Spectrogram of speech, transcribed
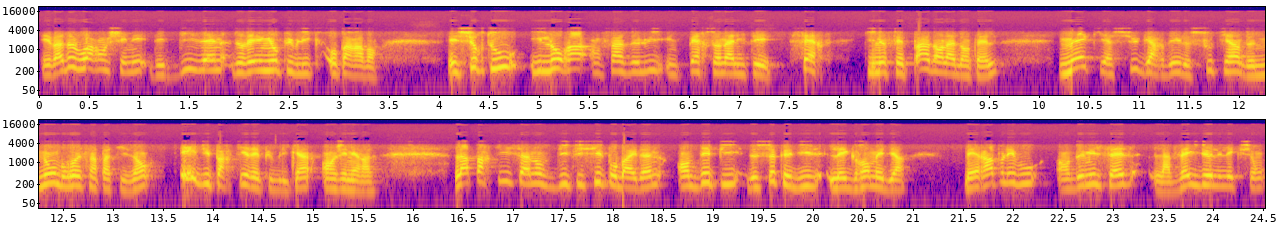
et va devoir enchaîner des dizaines de réunions publiques auparavant. Et surtout, il aura en face de lui une personnalité, certes, qui ne fait pas dans la dentelle, mais qui a su garder le soutien de nombreux sympathisants et du Parti républicain en général. La partie s'annonce difficile pour Biden en dépit de ce que disent les grands médias. Mais rappelez-vous, en 2016, la veille de l'élection,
